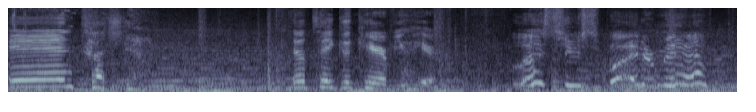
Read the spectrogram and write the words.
And touchdown. They'll take good care of you here. Bless you, Spider-Man!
